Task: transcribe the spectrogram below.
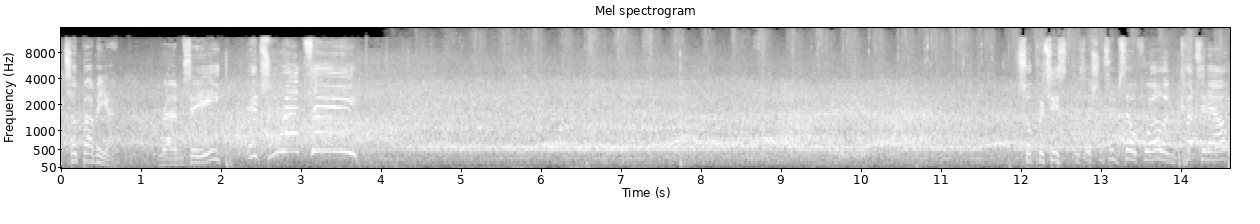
It's Aubameyang. Ramsey. It's Ramsey! Sokratis positions himself well and cuts it out.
